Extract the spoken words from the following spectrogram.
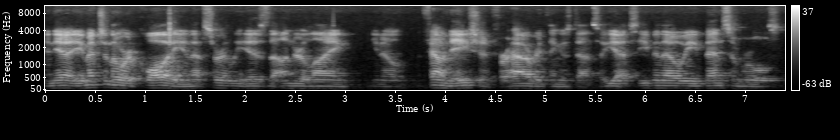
And yeah, you mentioned the word quality, and that certainly is the underlying, you know, foundation for how everything is done. So yes, even though we bend some rules,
